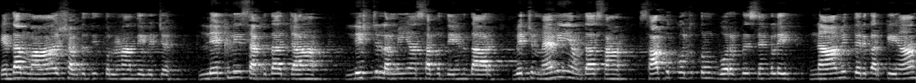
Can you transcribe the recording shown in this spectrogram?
ਕਹਿੰਦਾ, ਮਾਂ ਸ਼ਬਦ ਦੀ ਤੁਲਨਾ ਦੇ ਵਿੱਚ ਲਿਖ ਨਹੀਂ ਸਕਦਾ ਜਾਂ ਲਿਸਟ ਲੰਮੀਆਂ ਸਭ ਦੇਣਦਾਰ ਵਿੱਚ ਮੈਂ ਵੀ ਆਉਂਦਾ ਸਾਂ। ਸਭ ਕੁਝ ਤੂੰ ਗੁਰਪ੍ਰੀਤ ਸਿੰਘ ਲਈ, ਨਾਮ ਹੀ ਤੇਰੇ ਕਰਕੇ ਆ।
